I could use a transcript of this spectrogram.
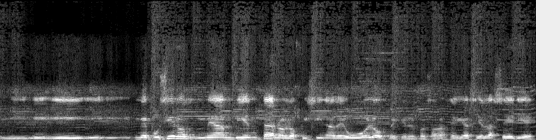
y, me pusieron, me ambientaron la oficina de Hugo López, que era el personaje que hacía en la serie,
